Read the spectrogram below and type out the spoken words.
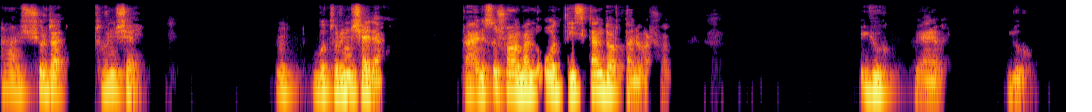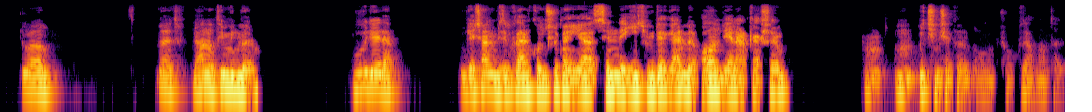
Ha, şurada turuncu şey. Hı, bu turuncu şeyde. Aynısı şu an bende o diskten 4 tane var şu an. Yuh. Yani yuh. Evet. Ne anlatayım bilmiyorum. Bu videoda geçen bizimkiler konuşurken ya senin de hiç video gelmiyor falan diyen arkadaşlarım için çekiyorum. Oğlum çok güzel lan tabii.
